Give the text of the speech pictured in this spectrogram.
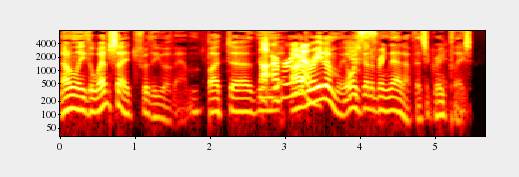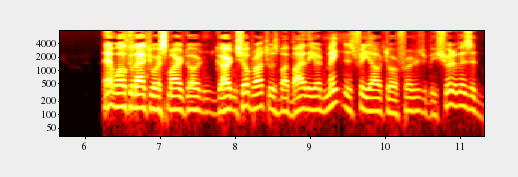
Not only the website for the U of M, but uh, the, Arboretum. Arboretum. We always got to bring that up. That's a great place. And welcome back to our Smart Garden, Garden Show brought to us by Buy the Yard Maintenance Free Outdoor Furniture. Be sure to visit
